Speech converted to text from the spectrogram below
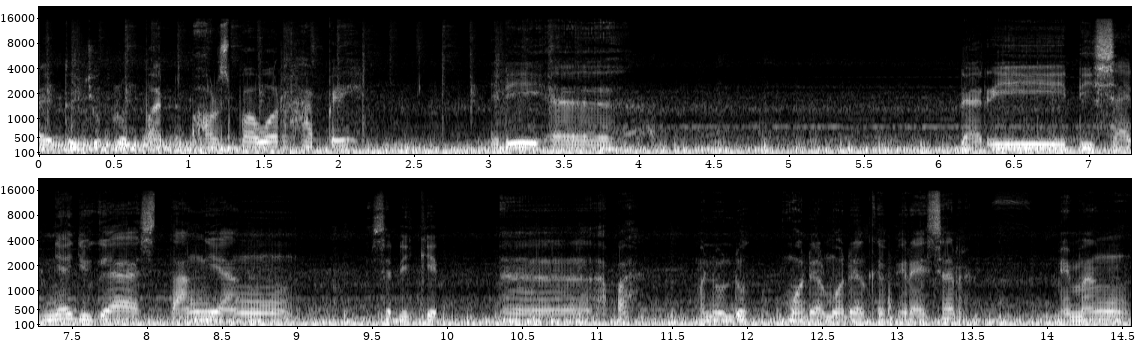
sampai 74 horsepower HP jadi eh, dari desainnya juga stang yang sedikit eh, apa menunduk model-model Cafe Racer. Memang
